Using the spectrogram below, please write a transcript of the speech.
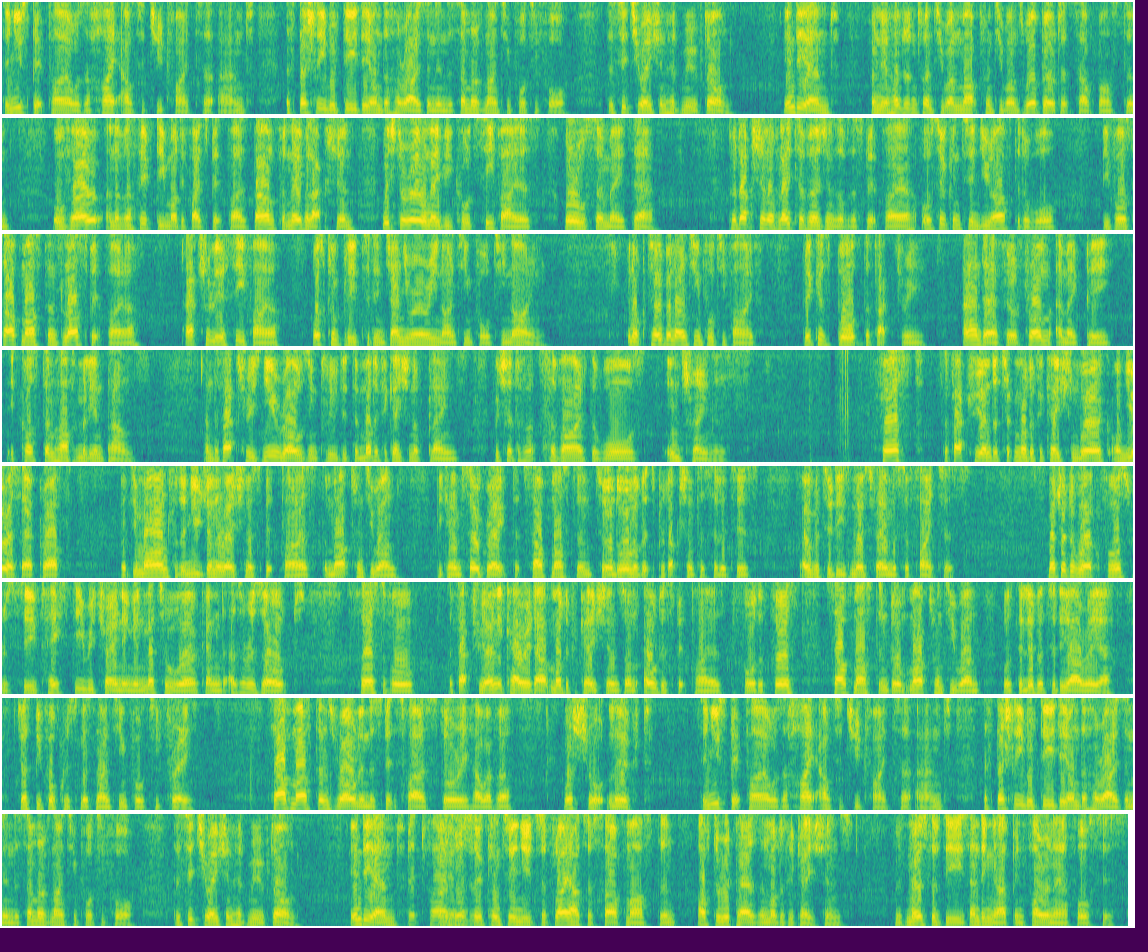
The new Spitfire was a high-altitude fighter and, especially with D-Day on the horizon in the summer of 1944, the situation had moved on. In the end, only 121 Mark 21s were built at South Marston, although another 50 modified Spitfires bound for naval action, which the Royal Navy called Seafires, were also made there. Production of later versions of the Spitfire also continued after the war, before South Marston's last Spitfire, actually a Seafire, was completed in January 1949. In October 1945, Vickers bought the factory and airfield from MAP. It cost them half a million pounds, and the factory's new roles included the modification of planes which had survived the wars in trainers. First, the factory undertook modification work on US aircraft but demand for the new generation of Spitfires, the Mark 21, became so great that South Marston turned all of its production facilities over to these most famous of fighters. Much of the workforce received hasty retraining in metalwork and as a result, first of all, the factory only carried out modifications on older Spitfires before the first South Marston built Mark 21 was delivered to the RAF just before Christmas 1943. South Marston's role in the Spitfire story, however, was short-lived. The new Spitfire was a high-altitude fighter and, especially with D-Day on the horizon in the summer of 1944, the situation had moved on. In the end, Spitfires also continued to fly out of South Marston after repairs and modifications, with most of these ending up in foreign air forces.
